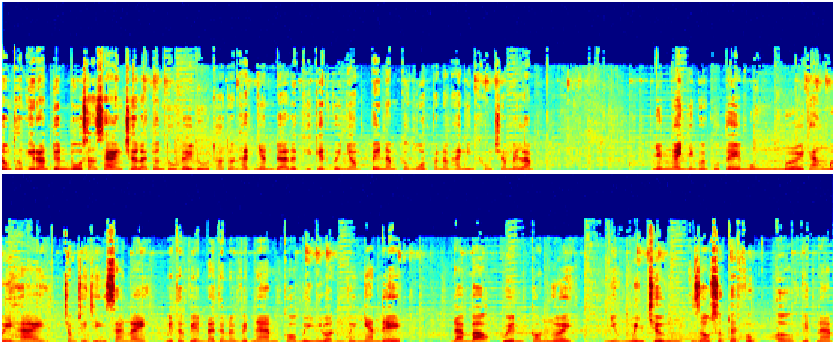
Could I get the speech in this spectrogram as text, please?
Tổng thống Iran tuyên bố sẵn sàng trở lại tuân thủ đầy đủ thỏa thuận hạt nhân đã được ký kết với nhóm P5 1 vào năm 2015. Nhân ngày nhân quyền quốc tế mùng 10 tháng 12, trong chương trình sáng nay, biên tập viên Đài tiếng nói Việt Nam có bình luận với nhan đề Đảm bảo quyền con người, những minh chứng giàu sức thuyết phục ở Việt Nam.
